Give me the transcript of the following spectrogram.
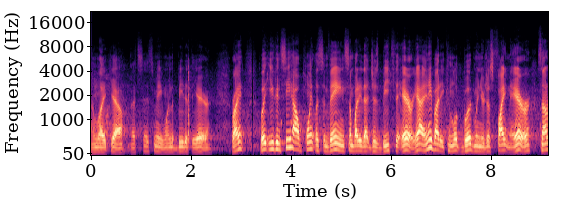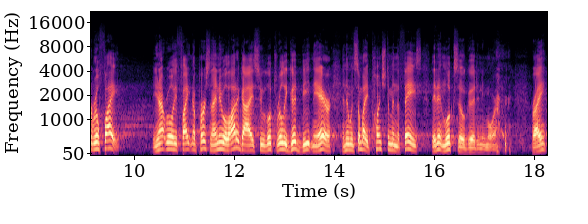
I'm like, yeah, that's, that's me, one that beateth the air, right? But you can see how pointless and vain somebody that just beats the air. Yeah, anybody can look good when you're just fighting air. It's not a real fight. You're not really fighting a person. I knew a lot of guys who looked really good beat in the air, and then when somebody punched them in the face, they didn't look so good anymore, right?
